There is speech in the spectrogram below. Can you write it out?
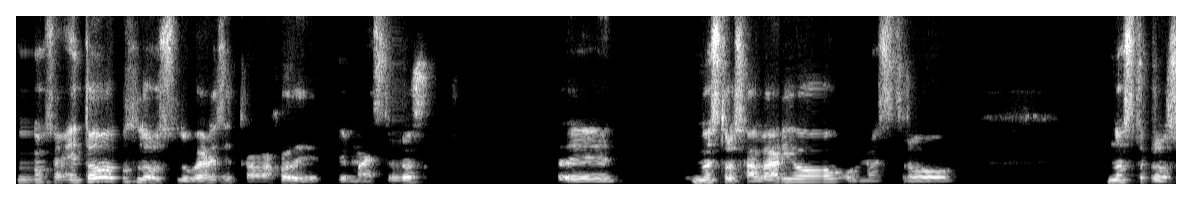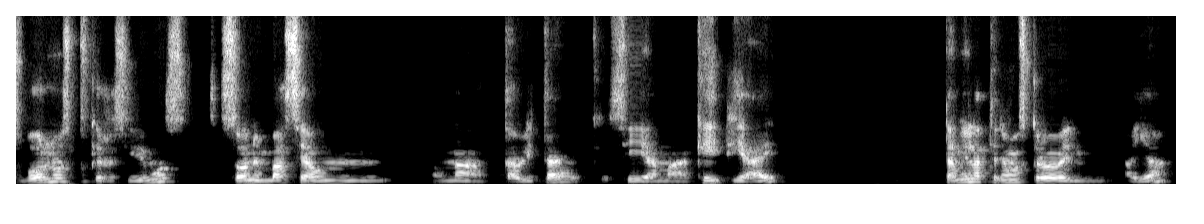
no se En todos los lugares de trabajo de, maestros, eh, nuestro salario o nuestro, nuestros bonos que recibimos son en base a, un, a una tablita que se llama KPI. También la tenemos, creo, en allá.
